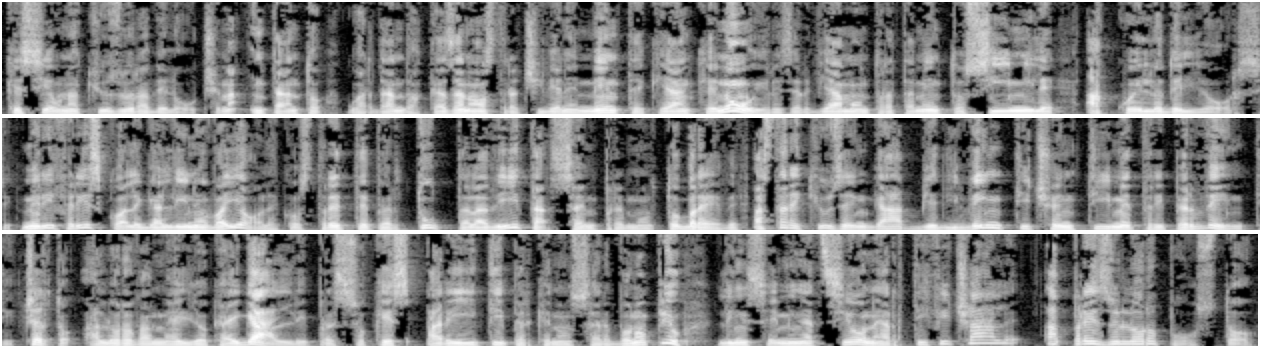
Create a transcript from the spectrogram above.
che sia una chiusura veloce, ma intanto guardando a casa nostra ci viene in mente che anche noi riserviamo un trattamento simile a quello degli orsi. Mi riferisco alle galline ovaiole costrette per tutta la vita, sempre molto breve, a stare chiuse in gabbie di 20 cm per 20. Certo, a loro va meglio che ai galli, pressoché spariti perché non servono più. L'inseminazione artificiale ha preso il loro posto.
